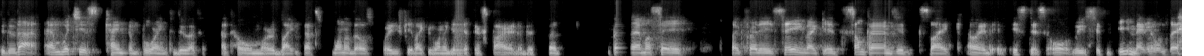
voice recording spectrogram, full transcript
to do that, and which is kind of boring to do at at home, or like that's one of those where you feel like you want to get inspired a bit. But but I must say, like Freddie is saying, like it sometimes it's like, oh, it, is this all we sit and email all day,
